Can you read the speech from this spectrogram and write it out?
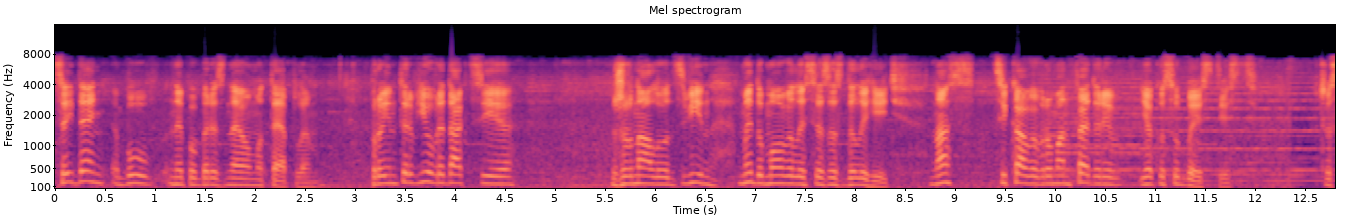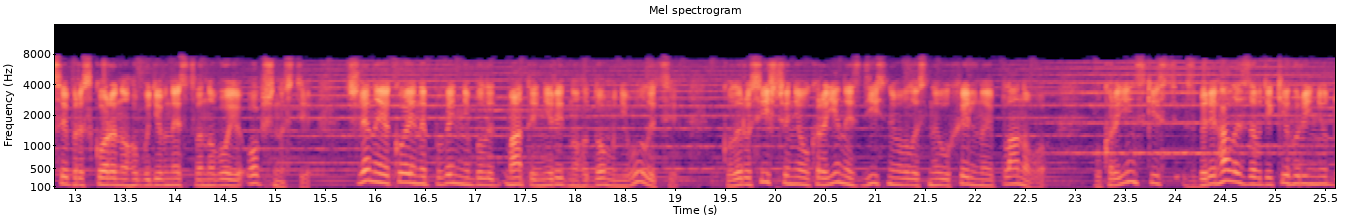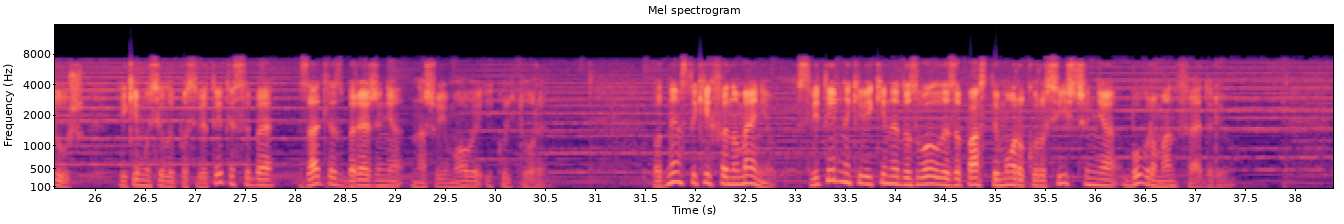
Цей день був не по-березневому теплим. Про інтерв'ю в редакції журналу Дзвін ми домовилися заздалегідь. Нас цікавив Роман Федорів як особистість. В часи прискореного будівництва нової общності, члени якої не повинні були мати ні рідного дому, ні вулиці, коли російщення України здійснювалось неухильно і планово, українськість зберігалась завдяки горінню душ, які мусили посвятити себе задля збереження нашої мови і культури. Одним з таких феноменів, світильників, які не дозволили запасти мороку російщення, був Роман Федорів.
